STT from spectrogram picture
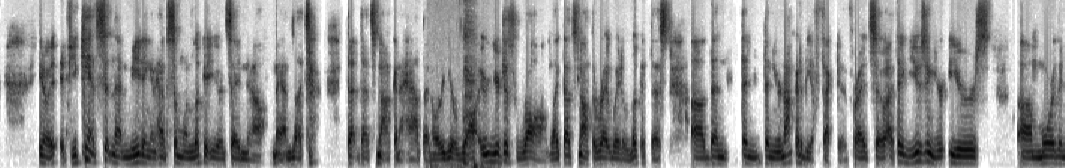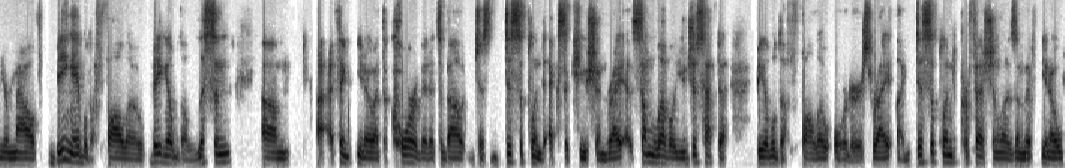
you know, if you can't sit in that meeting and have someone look at you and say, "No, man, that's that that's not going to happen," or "You're wrong," or, you're just wrong. Like that's not the right way to look at this. Uh, then then then you're not going to be effective, right? So I think using your ears um, more than your mouth, being able to follow, being able to listen. Um, I think you know at the core of it, it's about just disciplined execution, right? At some level, you just have to be able to follow orders, right? Like disciplined professionalism. If you know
